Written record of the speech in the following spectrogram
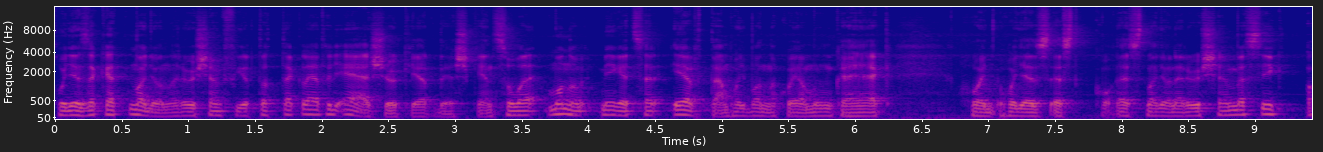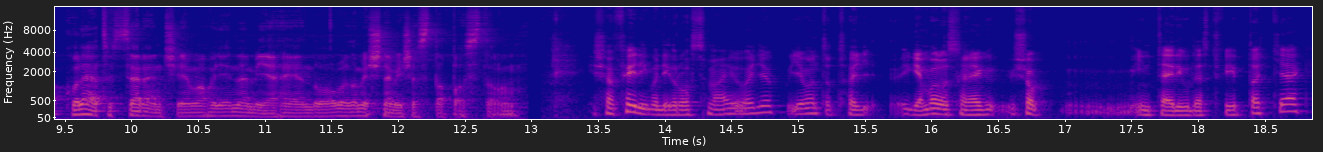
hogy ezeket nagyon erősen firtatták, lehet, hogy első kérdésként. Szóval mondom, még egyszer értem, hogy vannak olyan munkahelyek, hogy, hogy ez, ezt, ezt nagyon erősen veszik, akkor lehet, hogy szerencsém van, hogy én nem ilyen helyen dolgozom, és nem is ezt tapasztalom. És ha félig mindig rossz májú vagyok, ugye mondtad, hogy igen, valószínűleg sok interjú ezt firtatják,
